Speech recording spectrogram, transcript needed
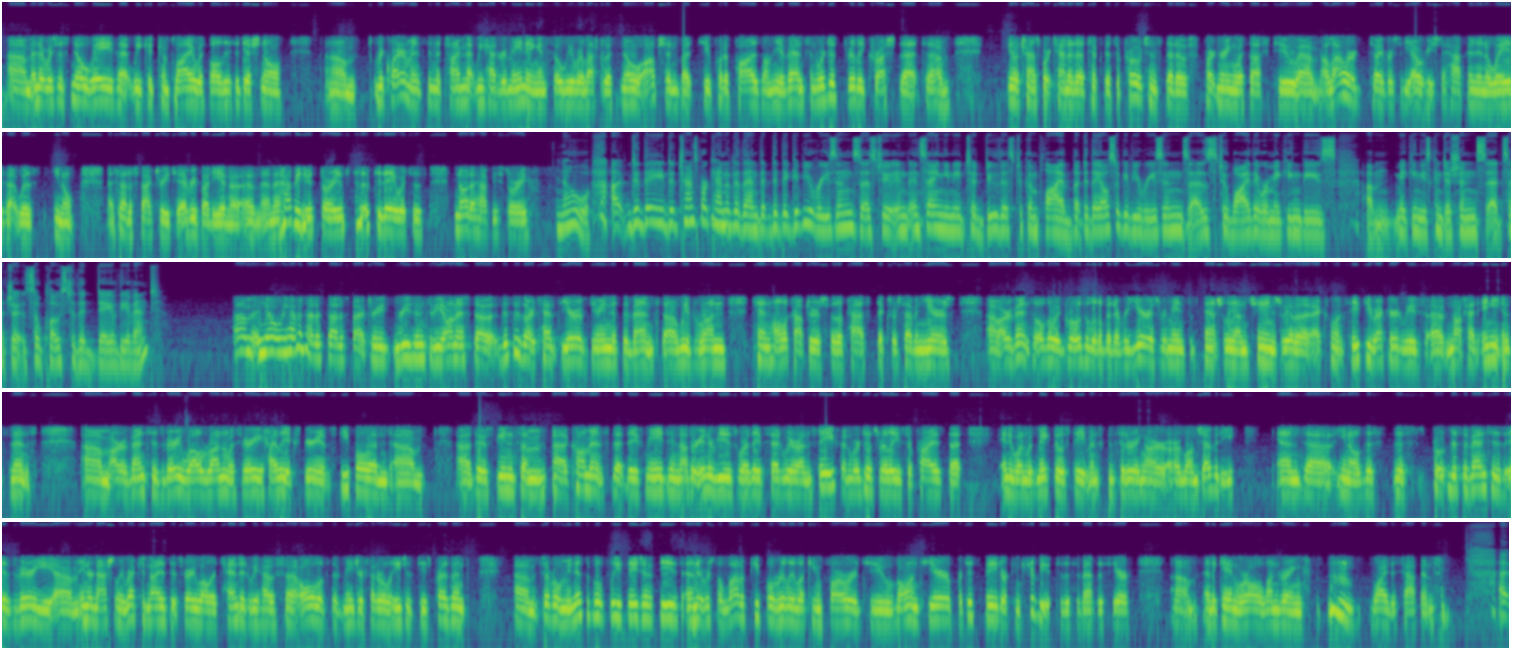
Um, and there was just no way that we could comply with all these additional um, requirements in the time that we had remaining, and so we were left with no option but to put a pause on the event. And we're just really crushed that um, you know, Transport Canada took this approach instead of partnering with us to um, allow our diversity outreach to happen in a way that was, you know, satisfactory to everybody and a, and a happy news story instead of today, which is not a happy story. No. Uh, did they? Did Transport Canada then? Did they give you reasons as to in, in saying you need to do this to comply? But did they also give you reasons as to why they were making these um, making these conditions at such a so close to the day of the event? Um, no, we haven't had a satisfactory reason, to be honest. Uh, this is our 10th year of doing this event. Uh, we've run 10 helicopters for the past six or seven years. Uh, our event, although it grows a little bit every year, has remained substantially unchanged. We have an excellent safety record. We've uh, not had any incidents. Um, our event is very well run with very highly experienced people, and um, uh, there's been some uh, comments that they've made in other interviews where they've said we're unsafe, and we're just really surprised that anyone would make those statements, considering our, our longevity. And uh, you know this this this event is is very um, internationally recognized. It's very well attended. We have uh, all of the major federal agencies present um, several municipal police agencies, and there was a lot of people really looking forward to volunteer, participate, or contribute to this event this year. Um, and again, we're all wondering why this happened. Uh,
